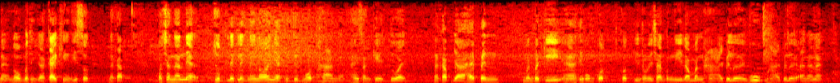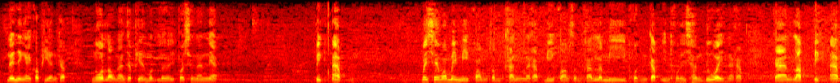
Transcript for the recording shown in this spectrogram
เนี่ยโน้ตมันถึงจะใกล้เคียงที่สุดนะครับ เพราะฉะนั้นเนี่ยจุดเล็ก ๆ น้อยๆเนี่ยคือจุดโน้ตผ่านเนี่ยให้สังเกตด้วยนะครับ อย่าให้เป็นเหมือนเมื่อกี้ฮะที่ผมกดกด intonation ตรงนี้แล้วมันหายไปเลย วูบหายไปเลยอันนั้นอะเล่นยังไงก็เพี้ยนครับ โน้ตเหล่านั้นจะเพี้ยนหมดเลย เพราะฉะนั้นเนี่ย pick up ไม่ใช่ว่าไม่มีความสำคัญนะครับ มีความสำคัญและมีผลกับ intonation ด้วยนะครับ การรับ pick up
